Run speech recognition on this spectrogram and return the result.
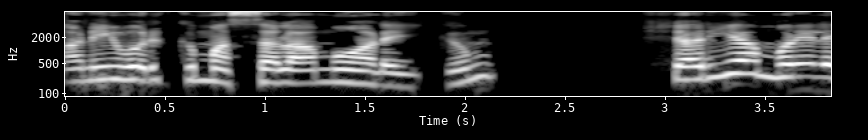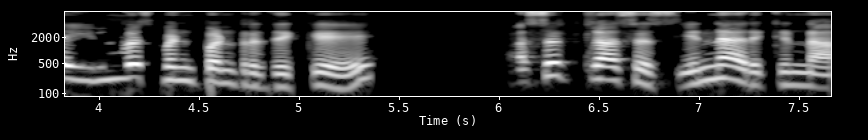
அனைவருக்கும் அஸ்ஸலாமு அலைக்கும். ஷரியா முறையில் இன்வெஸ்ட்மெண்ட் பண்ணுறதுக்கு அசட் கிளாஸஸ் என்ன இருக்குன்னா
